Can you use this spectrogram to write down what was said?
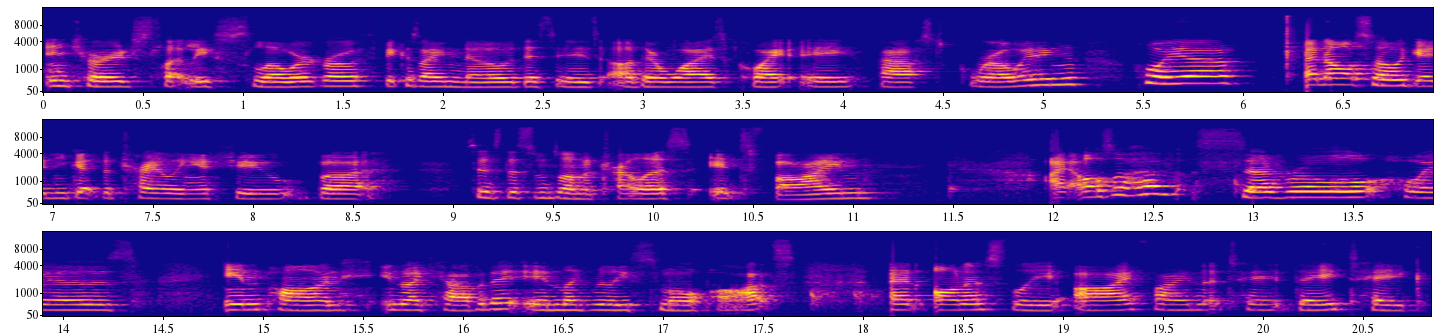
encourage slightly slower growth because I know this is otherwise quite a fast growing Hoya. And also again you get the trailing issue but since this one's on a trellis it's fine. I also have several Hoyas in pon in my cabinet in like really small pots and honestly I find that they take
